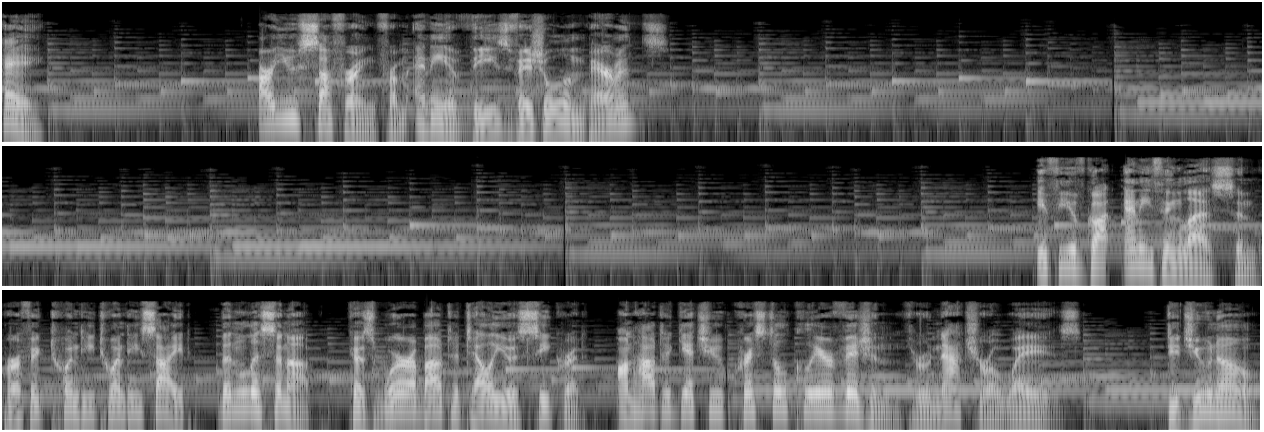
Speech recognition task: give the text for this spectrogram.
Hey, are you suffering from any of these visual impairments? If you've got anything less than perfect 20/20 sight, then listen up, because we're about to tell you a secret on how to get you crystal clear vision through natural ways. Did you know?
